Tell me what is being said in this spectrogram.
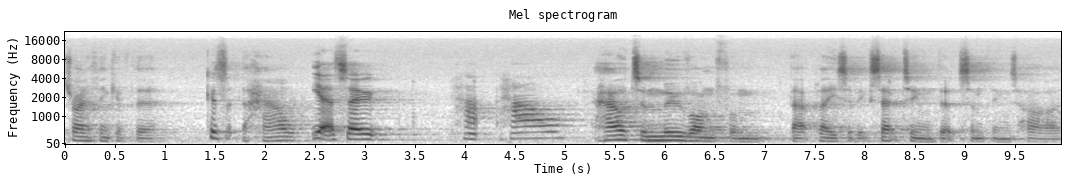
trying to think of the, Cause, the how. Yeah, so how, how? How to move on from that place of accepting that something's hard,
